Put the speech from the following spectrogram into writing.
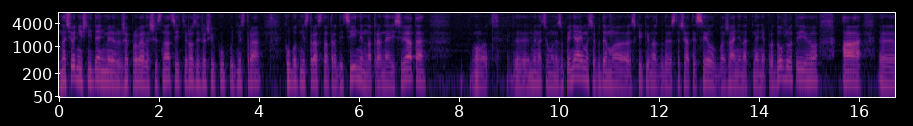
на сьогоднішній день ми вже провели 16 розіграшів Кубку Дністра. Кубок Дністра став традиційним на травневі свята. От. Е, Ми на цьому не зупиняємося. Будемо, скільки в нас буде вистачати сил, бажання, натхнення продовжувати його. А е,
